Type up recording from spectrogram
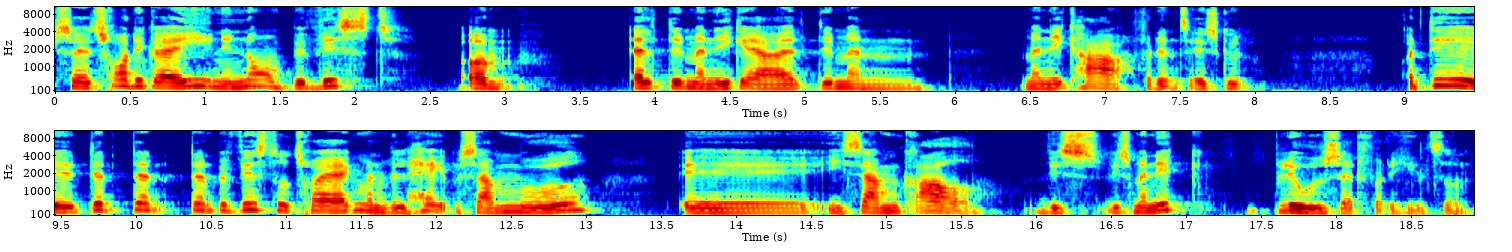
så jeg tror, det gør en enormt bevidst om alt det, man ikke er, og alt det, man, man ikke har, for den sags skyld. Og det, den, den, den bevidsthed tror jeg ikke, man vil have på samme måde, øh, i samme grad, hvis, hvis man ikke blev udsat for det hele tiden.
